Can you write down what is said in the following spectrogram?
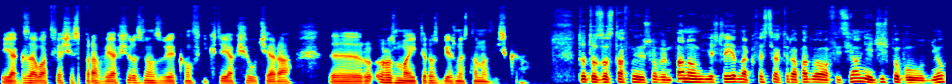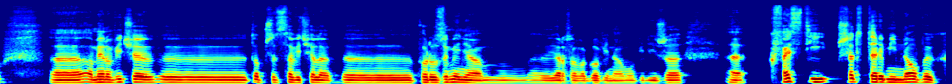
jak załatwia się sprawy, jak się rozwiązuje konflikty, jak się uciera y, rozmaite rozbieżne stanowiska. To to zostawmy już owym panom. Jeszcze jedna kwestia, która padła oficjalnie dziś po południu, e, a mianowicie e, to przedstawiciele e, porozumienia Jarosława Gowina mówili, że kwestii przedterminowych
